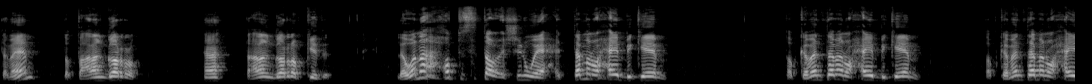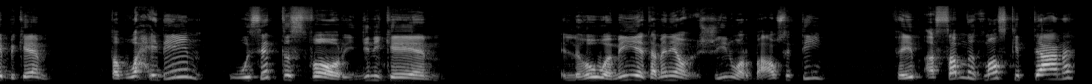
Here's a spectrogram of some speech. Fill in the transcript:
تمام؟ طب تعالى نجرب. ها تعالى نجرب كده. لو أنا هحط 26 واحد 8 وحايد بكام؟ طب كمان 8 وحايد بكام؟ طب كمان 8 وحايد بكام؟ طب واحدين وست صفار يديني كام؟ اللي هو 128 و64 فيبقى السبنت ماسك بتاعنا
